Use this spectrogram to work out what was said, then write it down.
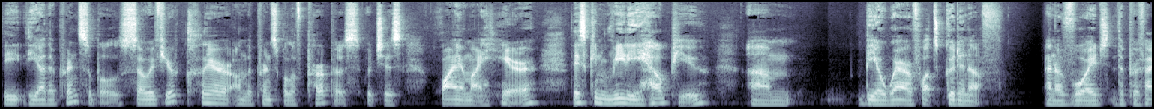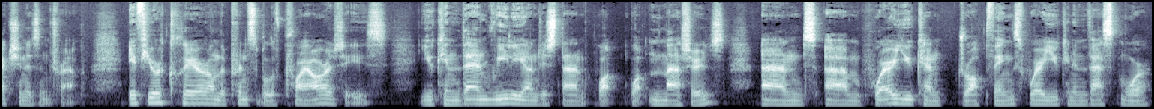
the, the other principles. So if you're clear on the principle of purpose, which is why am I here? This can really help you um, be aware of what's good enough and avoid the perfectionism trap. If you're clear on the principle of priorities, you can then really understand what, what matters and um, where you can drop things, where you can invest more,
